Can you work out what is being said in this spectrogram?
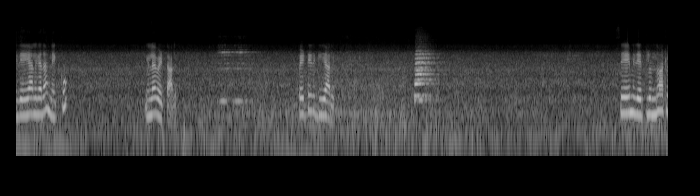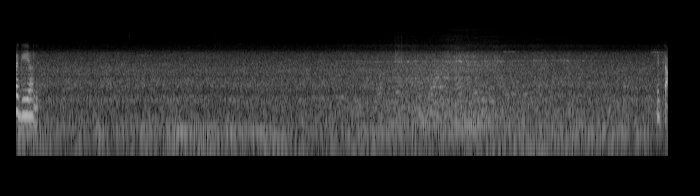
ఇది వేయాలి కదా నెక్కు ఇలా పెట్టాలి. పెట్టి ఇది గీయాలి. సేమ్ ఇది ఎట్లుందో అట్లా గీయాలి ఇట్లా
